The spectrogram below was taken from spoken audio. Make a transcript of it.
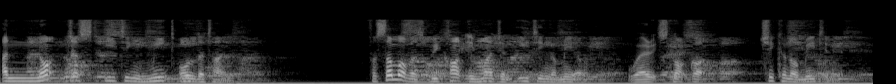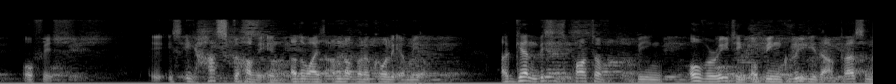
and not just eating meat all the time. For some of us, we can't imagine eating a meal where it's not got chicken or meat in it, or fish. It, it has to have it in, otherwise, I'm not going to call it a meal. Again, this is part of being overeating or being greedy. That person,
